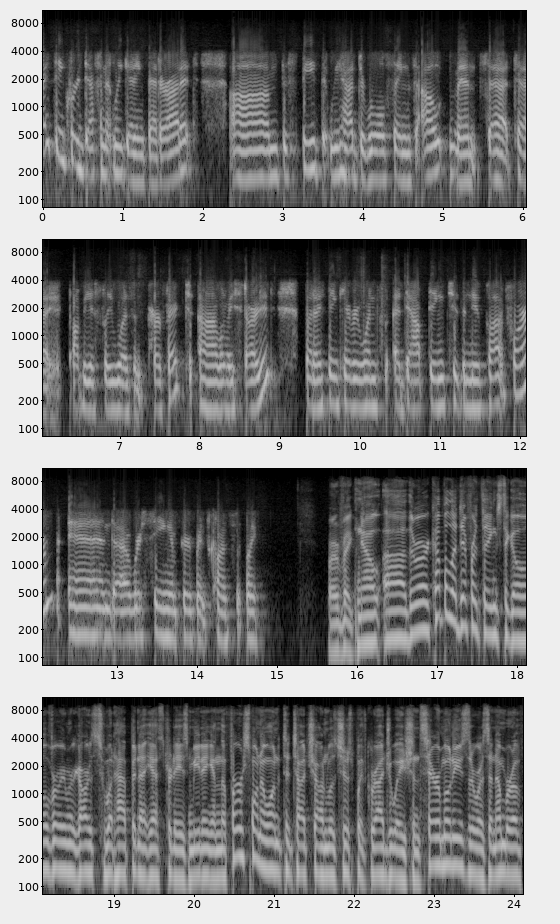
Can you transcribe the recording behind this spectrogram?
I think we're definitely getting better at it. Um, the speed that we had to roll things out meant that uh, obviously wasn't perfect uh, when we started, but I think everyone's adapting to the new platform and uh, we're seeing improvements constantly. Perfect. Now, uh, there are a couple of different things to go over in regards to what happened at yesterday's meeting, and the first one I wanted to touch on was just with graduation ceremonies. There was a number of,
